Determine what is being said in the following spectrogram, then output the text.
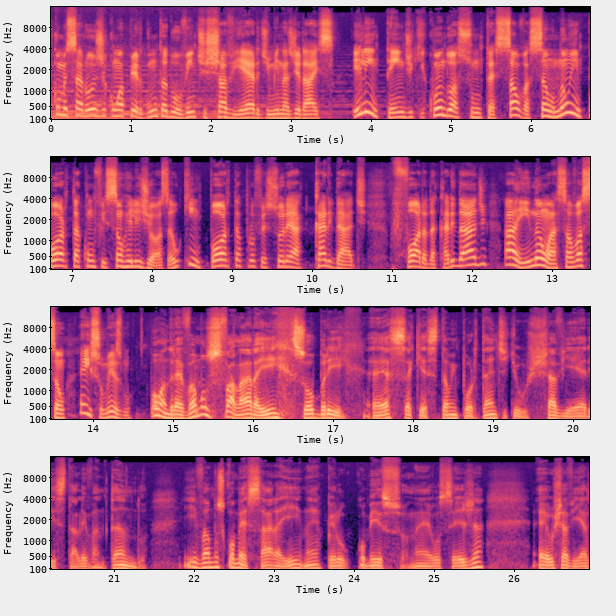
começar hoje com a pergunta do ouvinte Xavier de Minas Gerais. Ele entende que quando o assunto é salvação, não importa a confissão religiosa. O que importa, professor, é a caridade. Fora da caridade, aí não há salvação. É isso mesmo? Bom, André, vamos falar aí sobre essa questão importante que o Xavier está levantando e vamos começar aí, né, pelo começo, né? Ou seja, é, o Xavier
